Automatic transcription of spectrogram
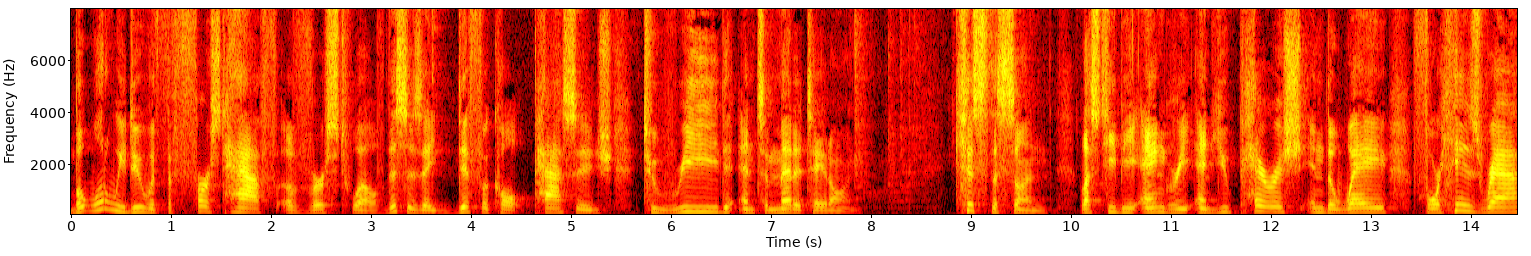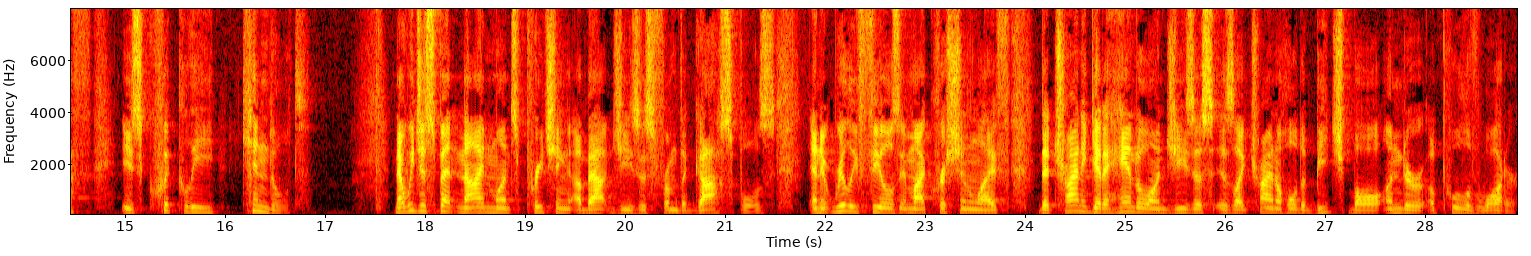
But what do we do with the first half of verse 12? This is a difficult passage to read and to meditate on. Kiss the Son, lest he be angry and you perish in the way, for his wrath is quickly kindled. Now, we just spent nine months preaching about Jesus from the Gospels, and it really feels in my Christian life that trying to get a handle on Jesus is like trying to hold a beach ball under a pool of water.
